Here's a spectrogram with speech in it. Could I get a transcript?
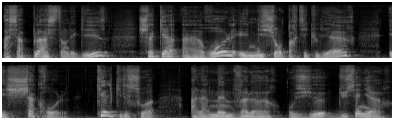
a sa place dans l'Église, chacun a un rôle et une mission particulière, et chaque rôle, quel qu'il soit, a la même valeur aux yeux du Seigneur.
